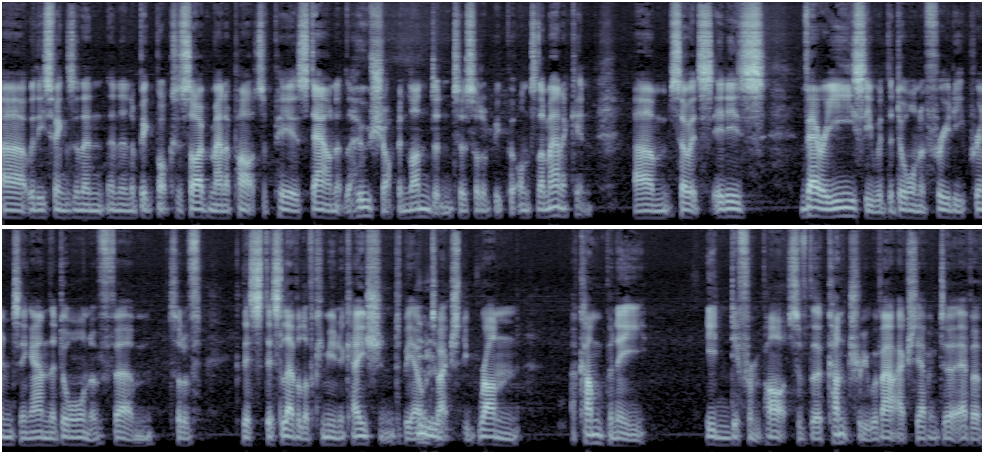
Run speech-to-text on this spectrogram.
uh, with these things. And then, and then a big box of Cyberman parts appears down at the Who shop in London to sort of be put onto the mannequin. Um, so it's it is very easy with the dawn of 3D printing and the dawn of um, sort of this this level of communication to be able to actually run a company in different parts of the country without actually having to ever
